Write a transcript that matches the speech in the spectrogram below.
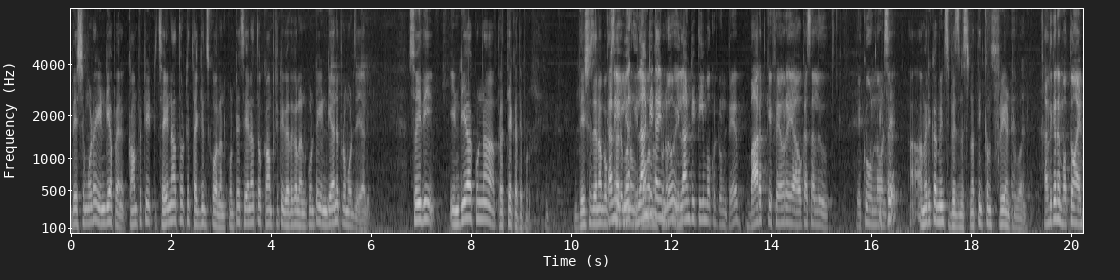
దేశం కూడా ఇండియా పైన కాంపిటేట్ చైనాతోటి తగ్గించుకోవాలనుకుంటే చైనాతో కాంపిటేటివ్ ఎదగాలనుకుంటే ఇండియాని ప్రమోట్ చేయాలి. సో ఇది ఇండియాకున్న ప్రత్యేకత ఇప్పుడు. దేశ జనాభా ఇలాంటి టైంలో ఇలాంటి టీం ఒకటి ఉంటే భారత్కి ఫేవర్ అయ్యే అవకాశాలు ఎక్కువ ఉండవు America means business nothing comes free అంటారు వాళ్ళు అందుకనే మొత్తం ఆయన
